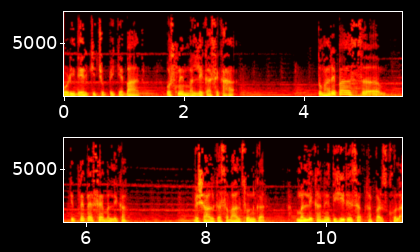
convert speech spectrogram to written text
थोड़ी देर की चुप्पी के बाद उसने मल्लिका से कहा तुम्हारे पास कितने पैसे हैं मल्लिका? विशाल का सवाल सुनकर मल्लिका ने धीरे से अपना पर्स खोला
